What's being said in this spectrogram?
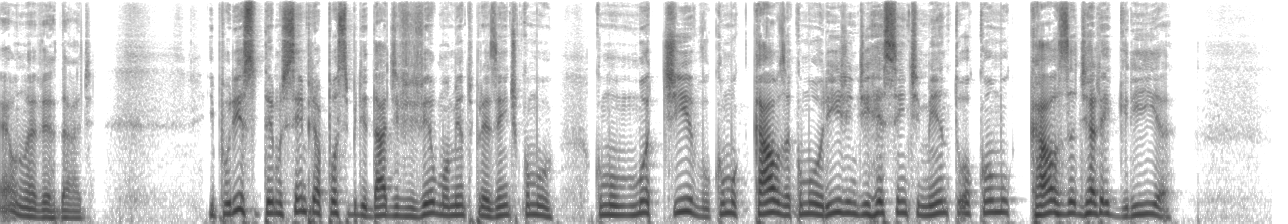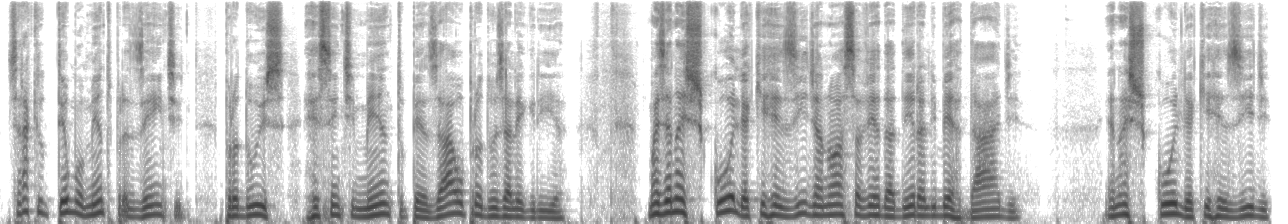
É ou não é verdade? E por isso temos sempre a possibilidade de viver o momento presente como, como motivo, como causa, como origem de ressentimento ou como causa de alegria. Será que o teu momento presente produz ressentimento, pesar ou produz alegria. Mas é na escolha que reside a nossa verdadeira liberdade. É na escolha que reside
